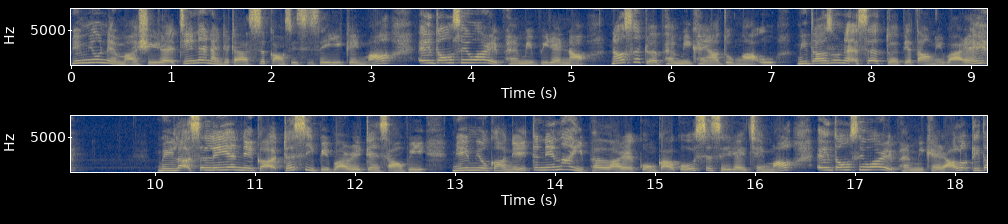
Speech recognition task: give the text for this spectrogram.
မြို့မြို့နယ်မှာရှိတဲ့ကျင်းနဲ့နိုင်တရားစစ်ကောင်စီစစ်ဆေးရေးဂိတ်မှာအိမ်သုံးဆေးဝါးတွေဖမ်းမိပြီးတဲ့နောက်နောက်ဆက်တွဲဖမ်းမိခံရသူ9ဦးမိသားစုနဲ့အဆက်အသွယ်ပြတ်တောက်နေပါတယ်။ မေလ14ရက်နေ့ကဓာတ်စီပေပါတွေတင်ဆောင်ပြီးမြိတ်မြို့ကနေတနင်္သာရီဖက်လာတဲ့ကုန်ကားကိုစစ်ဆေးတဲ့ချိန်မှာအိမ်သုံးဆေးဝါးတွေဖမ်းမိခဲ့တာလို့ဒေသ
